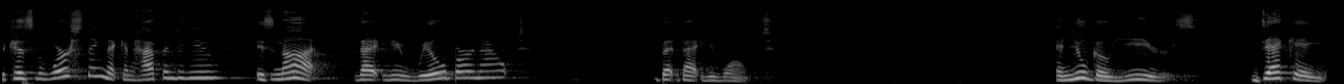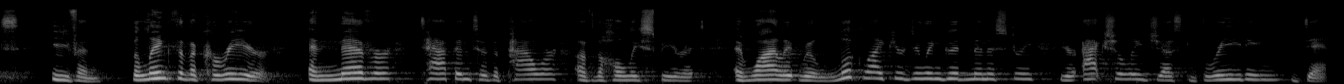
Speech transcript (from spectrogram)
Because the worst thing that can happen to you is not that you will burn out, but that you won't. And you'll go years, decades even, the length of a career, and never tap into the power of the Holy Spirit. And while it will look like you're doing good ministry, you're actually just breeding death.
